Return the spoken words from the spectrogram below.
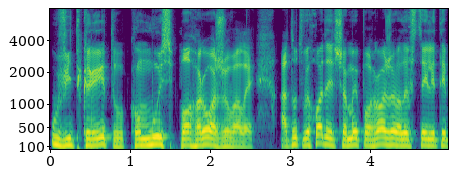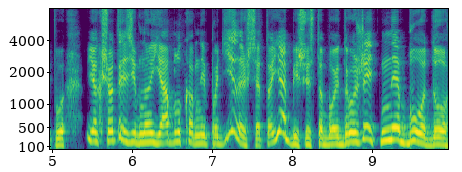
у відкриту комусь погрожували? А тут виходить, що ми погрожували в стилі, типу: якщо ти зі мною яблуком не поділишся, то я більше з тобою дружити не буду.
